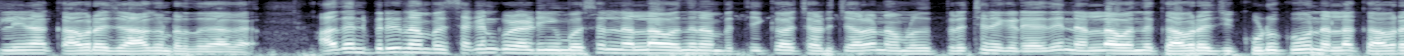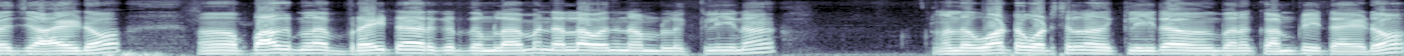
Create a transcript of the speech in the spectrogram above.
க்ளீனாக கவரேஜ் ஆகுன்றதுக்காக. அதன் பிறகு நம்ம செகண்ட் கோட் அடிக்கும் பஸ்ஸில் நல்லா வந்து நம்ம திக்க வச்சு அடித்தாலும் நம்மளுக்கு பிரச்சனை கிடையாது. நல்லா வந்து கவரேஜ் கொடுக்கும். நல்லா கவரேஜ் ஆகிடும் பார்க்க நல்லா பிரைட்டாக இருக்கிறதும் இல்லாமல் நல்லா வந்து நம்மளுக்கு க்ளீனாக அந்த ஓட்டை உடச்சலாம் க்ளீனாக வந்து பார்த்தா கம்ப்ளீட் ஆகிடும்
